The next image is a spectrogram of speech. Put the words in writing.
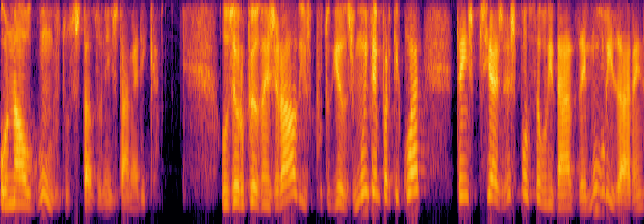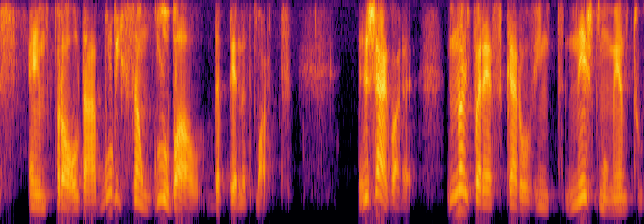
ou em alguns dos Estados Unidos da América. Os europeus em geral e os portugueses muito em particular têm especiais responsabilidades em mobilizarem-se em prol da abolição global da pena de morte. Já agora, não lhe parece, caro ouvinte, neste momento,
